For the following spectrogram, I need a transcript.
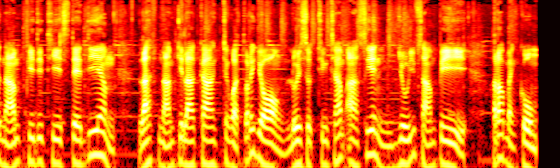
สนาม PTT Stadium และสนามกีฬากลางจังหวัดระยองลุยศึกชิงแชมป์อาเซียน U23 ปี รอบแบ่งกลุ่ม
